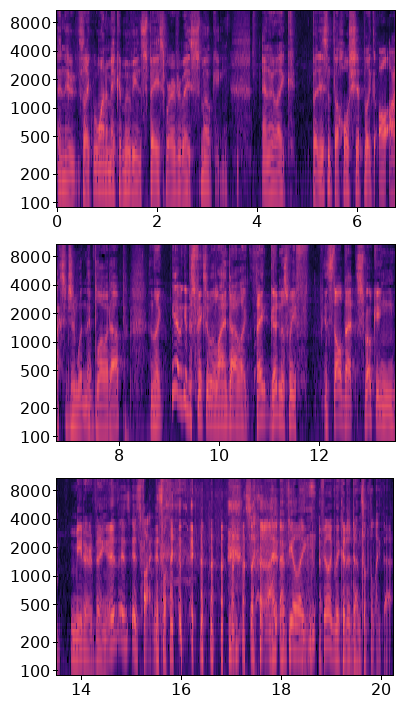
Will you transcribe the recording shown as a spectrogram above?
and it's like we want to make a movie in space where everybody's smoking and they're like but isn't the whole ship like all oxygen? Wouldn't they blow it up? And like yeah we can just fix it with a line of dialogue. Thank goodness we have installed that smoking meter thing. It, it's, it's fine. It's fine. So I, I feel like i feel like they could have done something like that.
